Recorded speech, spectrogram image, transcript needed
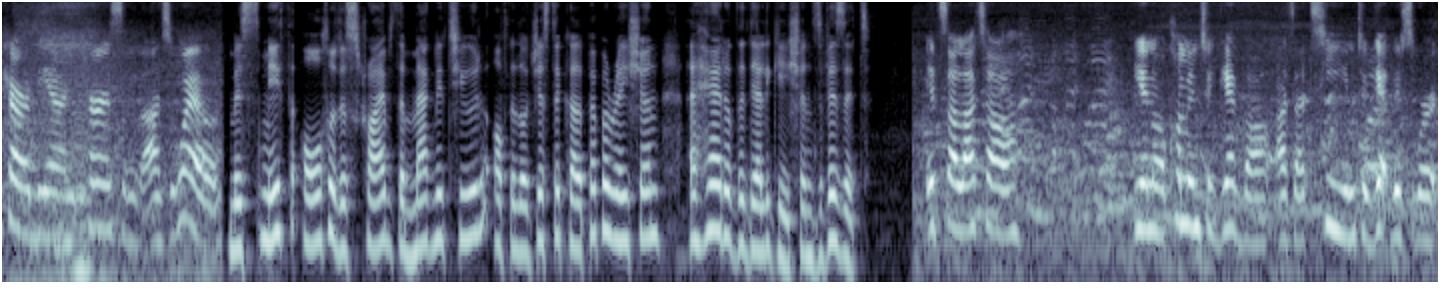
Caribbean person as well. Ms. Smith also describes the magnitude of the logistical preparation ahead of the delegation's visit. It's a lot of, you know, coming together as a team to get this work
